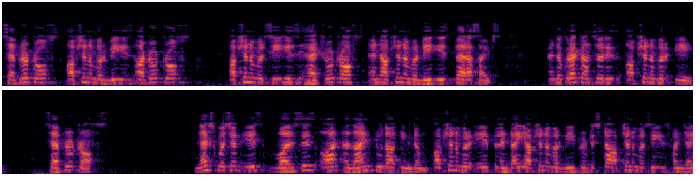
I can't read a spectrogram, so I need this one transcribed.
saprotrophs. Option number B is autotrophs. Option number C is heterotrophs. And option number D is parasites. And the correct answer is option number A, saprotrophs. Next question is viruses are assigned to the kingdom. Option number A plantae, option number B protista, option number C is fungi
